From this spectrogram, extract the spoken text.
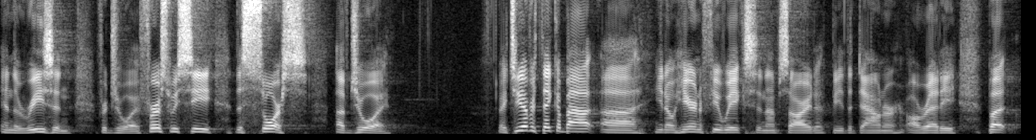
and the reason for joy. First, we see the source of joy. Right, do you ever think about, uh, you know, here in a few weeks, and I'm sorry to be the downer already, but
